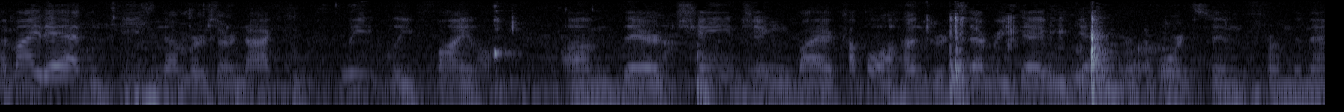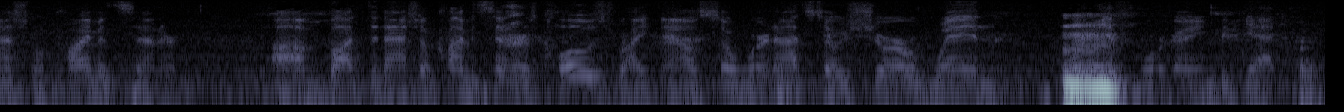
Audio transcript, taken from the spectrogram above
I might add that these numbers are not completely final. Um, they're changing by a couple of hundreds every day. We get reports in from the National Climate Center. Um, but the National Climate Center is closed right now, so we're not so sure when Mhm. if we're going to get um,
